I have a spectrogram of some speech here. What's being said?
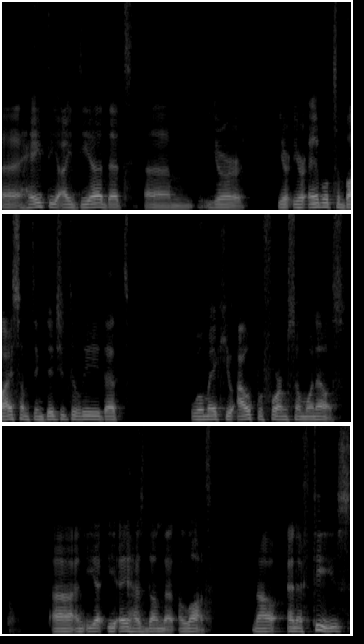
uh, hate the idea that um, you're, you're, you're able to buy something digitally that will make you outperform someone else. Uh, and EA, EA has done that a lot. Now, NFTs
